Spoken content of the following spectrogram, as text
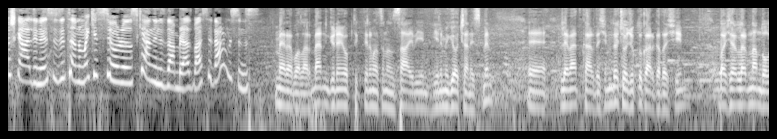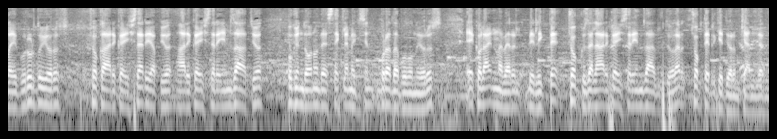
Hoş geldiniz. Sizi tanımak istiyoruz. Kendinizden biraz bahseder misiniz? Merhabalar, ben Güney Optik firmasının sahibiyim. Hilmi Göçen ismim. Ee, Levent kardeşim de çocukluk arkadaşıyım. Başarılarından dolayı gurur duyuyoruz. Çok harika işler yapıyor, harika işlere imza atıyor. Bugün de onu desteklemek için burada bulunuyoruz. Ekoline'la birlikte çok güzel harika işlere imza atıyorlar. Çok tebrik ediyorum kendilerini.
